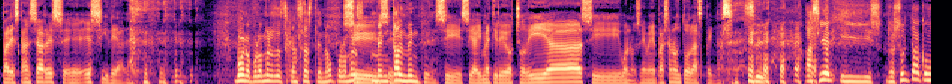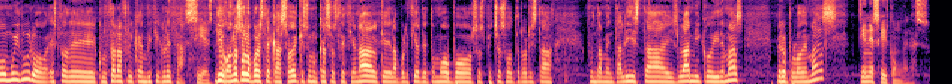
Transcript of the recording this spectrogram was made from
para descansar es, eh, es ideal. Bueno, por lo menos descansaste, ¿no? Por lo menos Sí, mentalmente. Sí, sí, ahí me tiré ocho días y bueno, se me pasaron todas las penas. Sí. Asier, y s- resulta como muy duro esto de cruzar África en bicicleta. Sí, es duro, Digo, no solo por este caso, ¿eh? que es un caso excepcional, que la policía te tomó por sospechoso terrorista fundamentalista, islámico y demás, pero por lo demás, Tienes que ir con ganas.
